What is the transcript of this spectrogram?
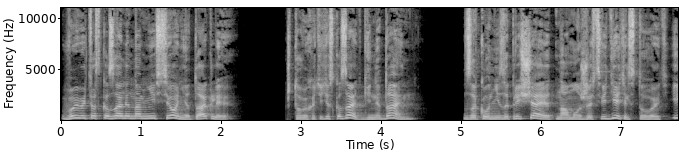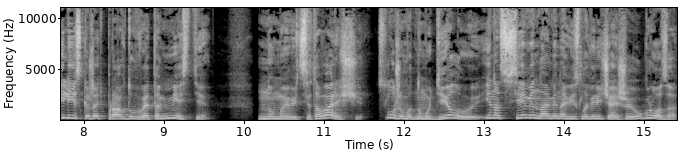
«Вы ведь рассказали нам не все, не так ли?» «Что вы хотите сказать, Гинедайн?» Закон не запрещает нам лжесвидетельствовать или искажать правду в этом месте. Но мы ведь все товарищи, служим одному делу, и над всеми нами нависла величайшая угроза.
